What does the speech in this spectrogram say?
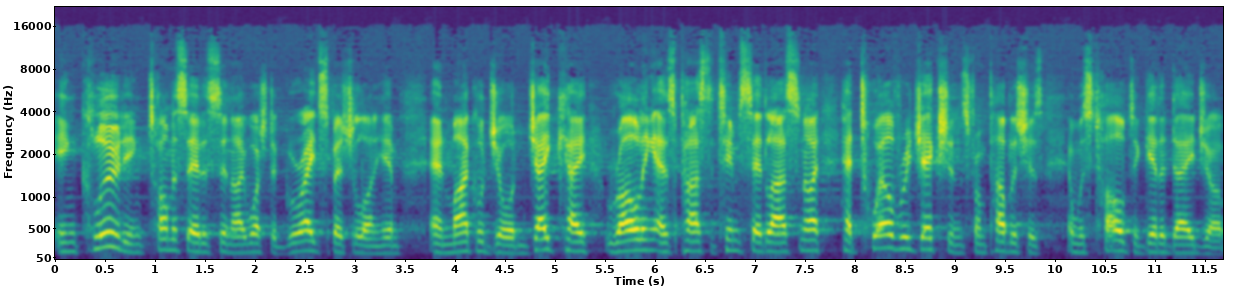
including Thomas Edison. I watched a great special on him, and Michael Jordan. J.K. Rowling, as Pastor Tim said last night, had 12 rejections from publishers and was told to get a day job.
